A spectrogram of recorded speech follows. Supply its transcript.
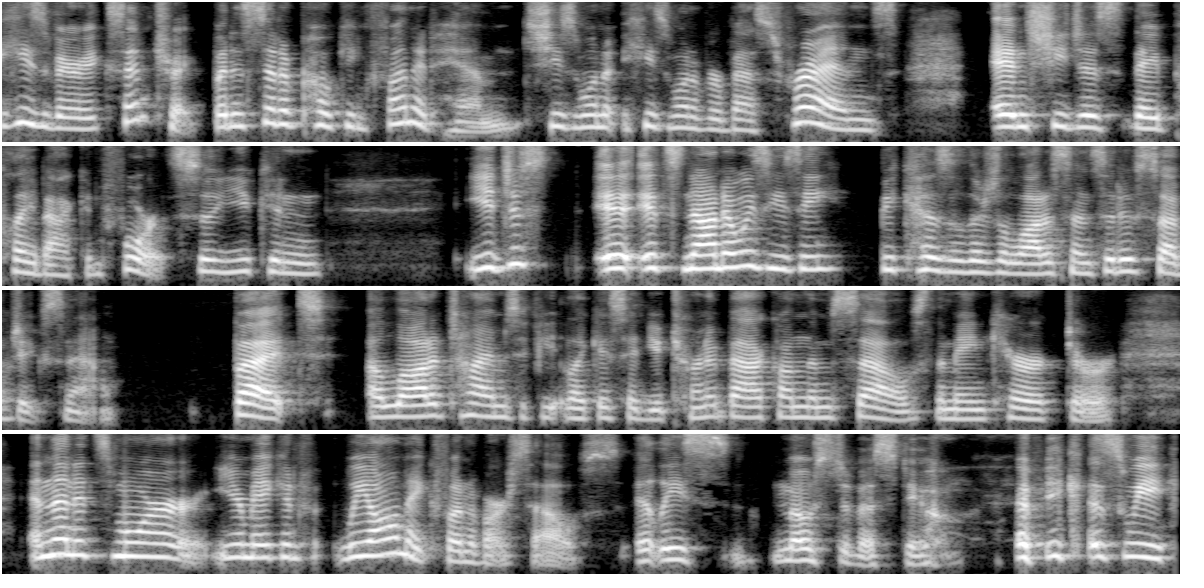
he's very eccentric but instead of poking fun at him she's one of, he's one of her best friends and she just they play back and forth so you can you just it, it's not always easy because there's a lot of sensitive subjects now but a lot of times if you like i said you turn it back on themselves the main character and then it's more you're making we all make fun of ourselves at least most of us do because we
